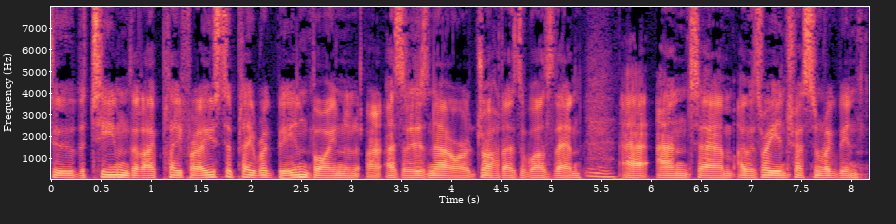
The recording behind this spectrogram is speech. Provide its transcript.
to the team that I played for. I used to play rugby in Boyne, or, as it is now, or Drogheda as it was then, mm. uh, and um, I was very interested in rugby and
